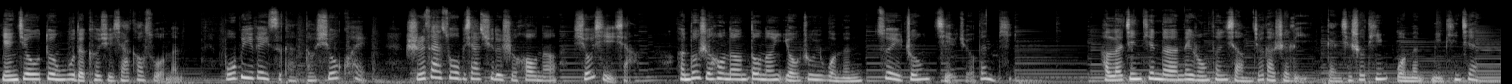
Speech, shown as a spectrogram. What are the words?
研究顿悟的科学家告诉我们，不必为此感到羞愧。实在做不下去的时候呢，休息一下，很多时候呢都能有助于我们最终解决问题。好了，今天的内容分享就到这里，感谢收听，我们明天见。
